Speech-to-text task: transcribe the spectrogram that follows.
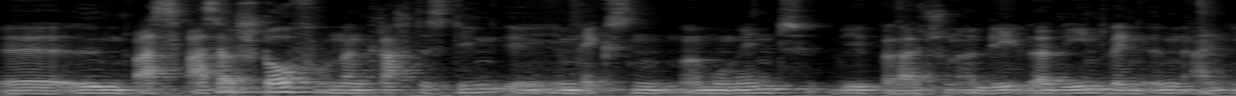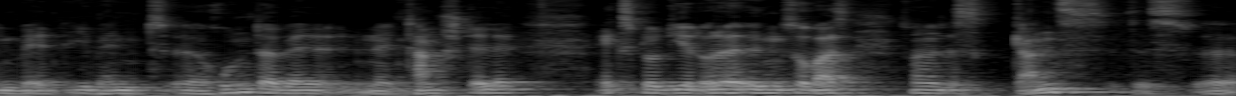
äh, irgendwas Wasserstoff und dann kracht das Ding im nächsten Moment, wie bereits schon erwähnt, wenn irgendein Event, äh, runter, weil eine Tankstelle explodiert oder irgend sowas, sondern das ganz das äh,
